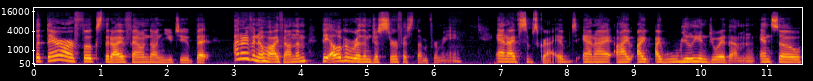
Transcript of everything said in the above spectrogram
but there are folks that I've found on YouTube that I don't even know how I found them. The algorithm just surfaced them for me. And I've subscribed and I, I, I, I really enjoy them. And so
